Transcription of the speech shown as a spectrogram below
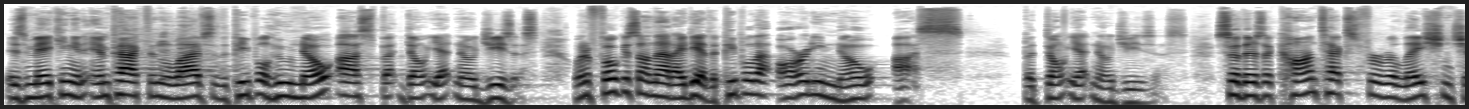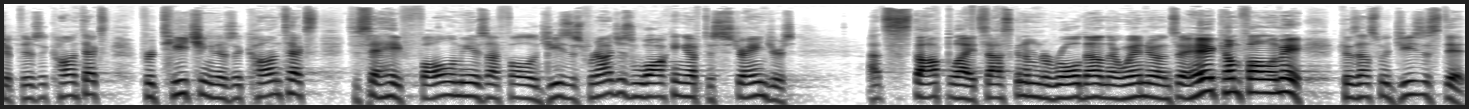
is making an impact in the lives of the people who know us but don't yet know Jesus. I want to focus on that idea the people that already know us but don't yet know Jesus. So there's a context for relationship, there's a context for teaching, there's a context to say, hey, follow me as I follow Jesus. We're not just walking up to strangers at stoplights asking them to roll down their window and say, hey, come follow me, because that's what Jesus did.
